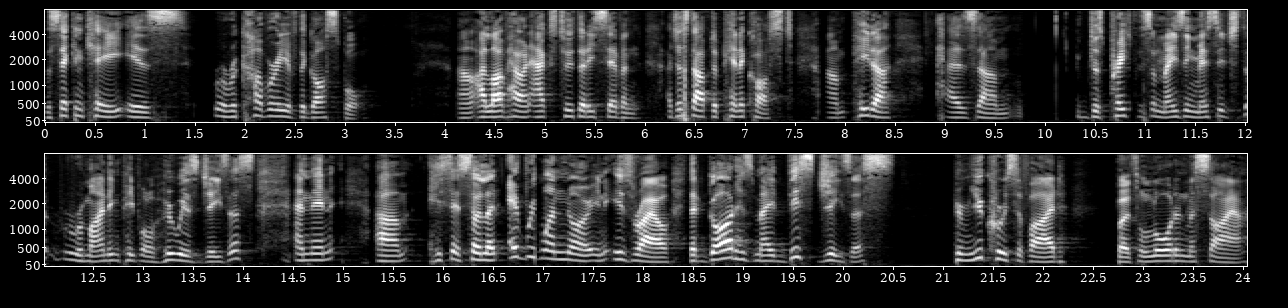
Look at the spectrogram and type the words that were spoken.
The second key is a recovery of the gospel. Uh, I love how in Acts 2.37, uh, just after Pentecost, um, Peter has um, just preached this amazing message reminding people who is Jesus. And then um, he says, So let everyone know in Israel that God has made this Jesus, whom you crucified, both Lord and Messiah.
